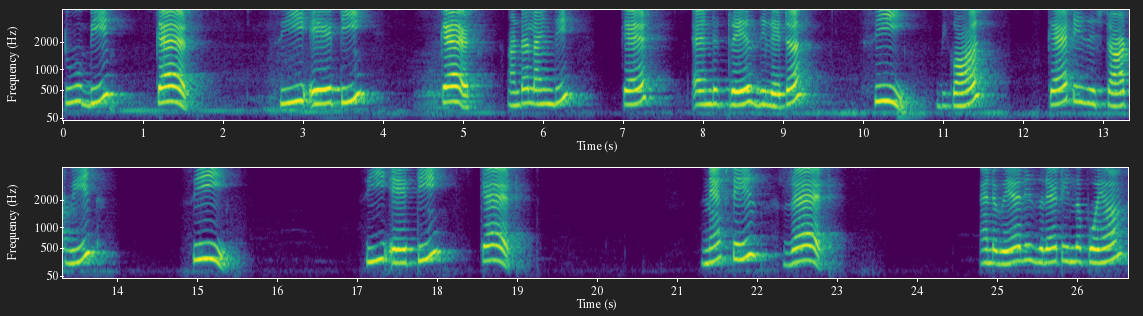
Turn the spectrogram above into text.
two big cats. C-A-T, cats. Underline the cats and trace the letter C because cat is start with C. C-A-T, cat. Next is rat. And where is rat in the poem?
